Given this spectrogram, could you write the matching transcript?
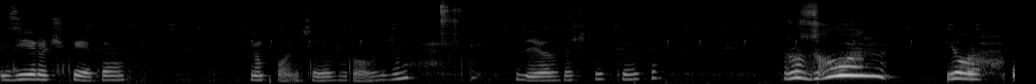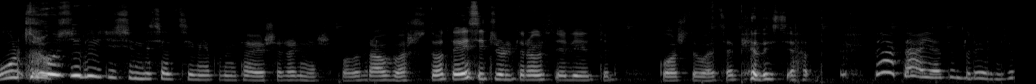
Зірочки, так. Ну, понце, як вже. Зв'язочки в кілька. Розгон Йо, ультраусилитель 77, я пам'ятаю, ще раніше, коли грав аж 100 тисяч ультраусилитель. Коштував це 50. Та-та, я не бринжу.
